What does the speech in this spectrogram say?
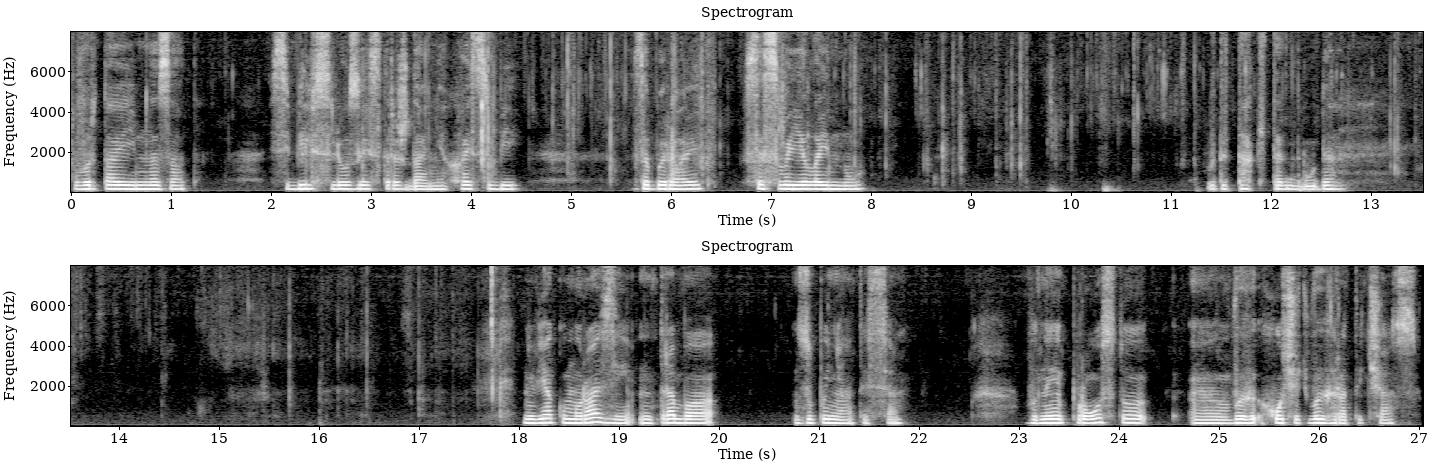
повертаю їм назад. Всі біль, сльози і страждання. Хай собі забирають все своє лайно. Буде так і так буде. Ні в якому разі не треба зупинятися. Вони просто е, хочуть виграти час,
